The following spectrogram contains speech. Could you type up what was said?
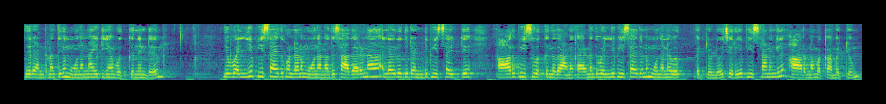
ഇത് രണ്ടെണ്ണത്തിന് മൂന്നെണ്ണമായിട്ട് ഞാൻ വെക്കുന്നുണ്ട്. ഇത് വലിയ പീസായത് കൊണ്ടാണ് മൂന്നെണ്ണം. അത് സാധാരണ എല്ലാവരും ഇത് രണ്ട് പീസായിട്ട് ആറ് പീസ് വെക്കുന്നതാണ്. കാരണം അത് വലിയ പീസായതുകൊണ്ട് മൂന്നെണ്ണം പറ്റുള്ളൂ. ചെറിയ പീസാണെങ്കിൽ ആറെണ്ണം വെക്കാൻ പറ്റും.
